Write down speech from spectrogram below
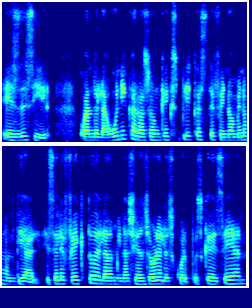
es decir, cuando la única razón que explica este fenómeno mundial es el efecto de la dominación sobre los cuerpos que desean,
